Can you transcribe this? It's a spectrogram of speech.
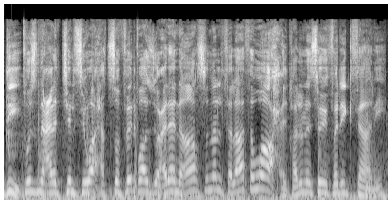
دي فزنا على تشيلسي 1-0 فازوا علينا أرسنال 3-1 خلونا نسوي فريق ثاني.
